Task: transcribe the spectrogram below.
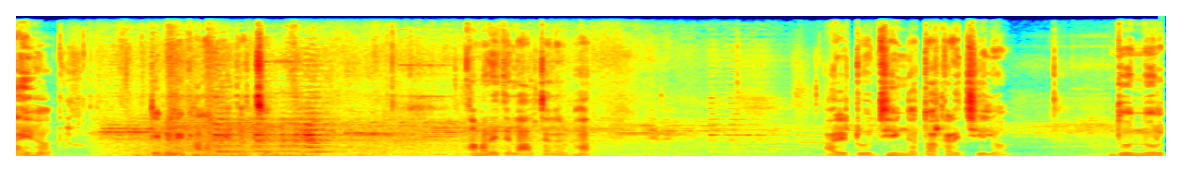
যাই হোক, টেবিলে খাওয়া হয়ে যাচ্ছে। আমার এই যে লাল চালের ভাত আর একটু ঝিঙ্গা তরকারি ছিল দুল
